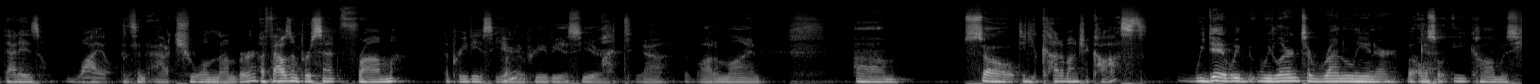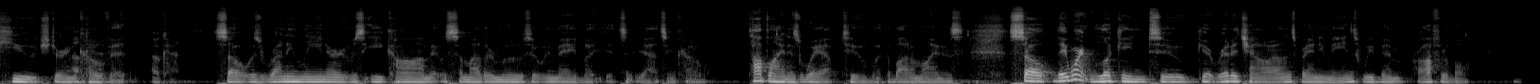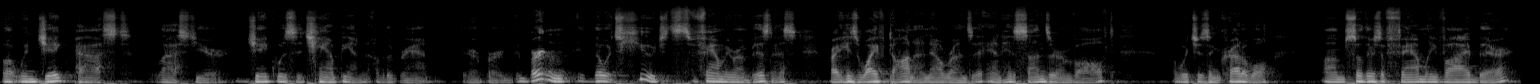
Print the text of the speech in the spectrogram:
That is wild. It's an actual number. A thousand percent from the previous year. From the previous year. What? Yeah, the bottom line. Um, so did you cut a bunch of costs? We did. We we learned to run leaner, but okay. also ecom was huge during okay. COVID. Okay. So it was running leaner. It was ecom. It was some other moves that we made, but it's yeah, it's incredible. Top line is way up too, but the bottom line is so they weren't looking to get rid of Channel Islands by any means. We've been profitable, but when Jake passed last year, Jake was the champion of the brand there at Burton. And Burton, though it's huge, it's a family-run business, right? His wife Donna now runs it, and his sons are involved, which is incredible. Um, so there's a family vibe there.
